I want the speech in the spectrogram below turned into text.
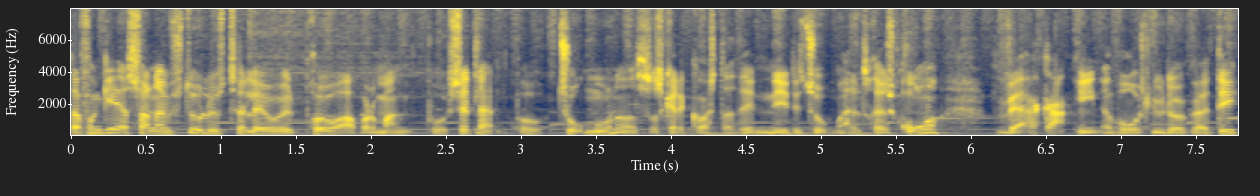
der fungerer sådan, at hvis du har lyst til at lave et prøveabonnement på Zetland på to måneder, så skal det koste dig det 92 kroner. Hver gang en af vores lyttere gør det,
